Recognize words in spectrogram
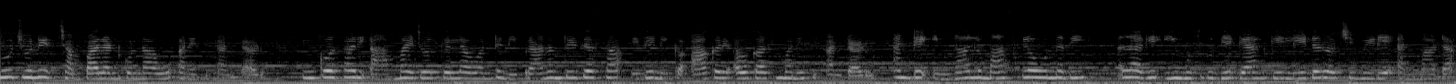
చూచూని చంపాలనుకున్నావు అనేసి అంటాడు. ఇంకోసారి ఆ అమ్మాయి జోలికి వెళ్ళావు అంటే నీ ప్రాణం తీసేస్తా ఇదే నీకు ఆఖరి అవకాశం అనేసి అంటాడు. అంటే ఇన్నాళ్ళు మాస్క్లో ఉన్నది అలాగే ఈ ముసుగు గ్యాంగ్కి లీడర్ వచ్చి వీడే అన్నమాట.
